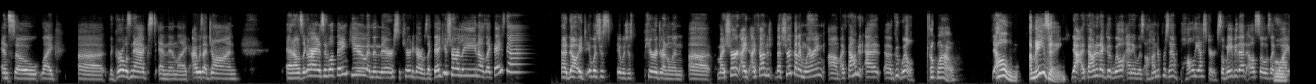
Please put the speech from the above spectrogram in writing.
And so like uh the girl was next and then like I was at Jon and I was like, all right, I said, well, thank you. And then their security guard was like, thank you, Charlene. I was like, thanks, guys. Uh, no, it, it was just it was just pure adrenaline. Uh, my shirt, I, I found that shirt that I'm wearing. Um, I found it at uh, Goodwill. Oh wow. Yeah. Oh, amazing. Yeah, I found it at Goodwill, and it was 100% polyester. So maybe that also was like, Ooh. why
